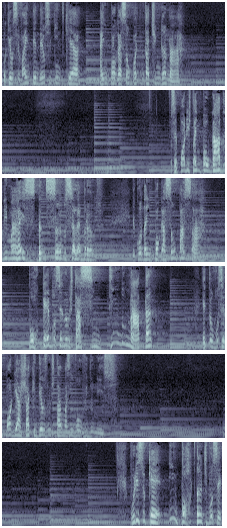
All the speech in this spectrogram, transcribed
Porque você vai entender o seguinte: que a, a empolgação pode tentar te enganar. Você pode estar empolgado demais, dançando, celebrando. E quando a empolgação passar, porque você não está sentindo nada, então você pode achar que Deus não está mais envolvido nisso. Por isso que é importante você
